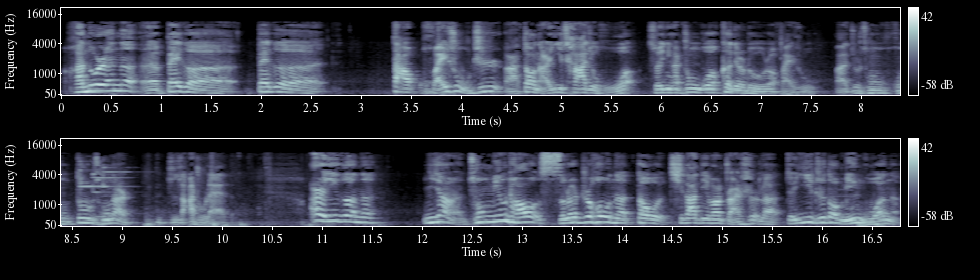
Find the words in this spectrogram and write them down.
很多人呢，呃，掰个掰个大槐树枝啊，到哪一插就活。所以你看，中国各地都有这槐树啊，就是从红都是从那儿拉出来的。二一个呢。你像从明朝死了之后呢，到其他地方转世了，这一直到民国呢。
